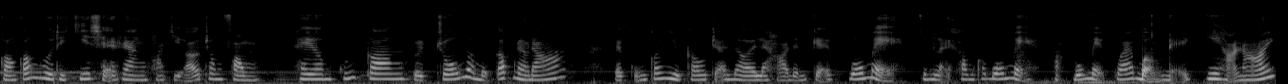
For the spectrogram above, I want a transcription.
Còn có người thì chia sẻ rằng họ chỉ ở trong phòng hay ôm cuốn con rồi trốn vào một góc nào đó. Và cũng có nhiều câu trả lời là họ định kể bố mẹ, nhưng lại không có bố mẹ hoặc bố mẹ quá bận để nghe họ nói.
